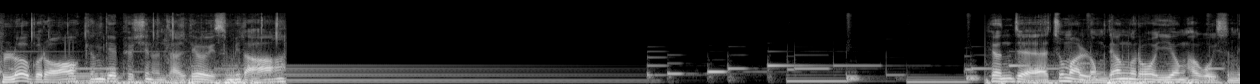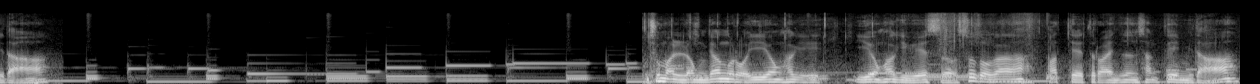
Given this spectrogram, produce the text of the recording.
블럭으로 경계 표시는 잘 되어 있습니다. 현재 주말 농장으로 이용하고 있습니다. 주말 농장으로 이용하기, 이용하기 위해서 수도가 밭에 들어와 있는 상태입니다.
